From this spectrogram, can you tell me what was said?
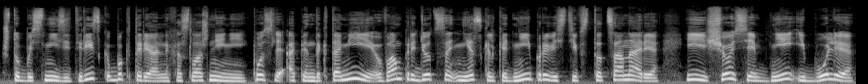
чтобы снизить риск бактериальных осложнений. После аппендэктомии вам придется несколько дней провести в стационаре, и еще 7 дней и более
